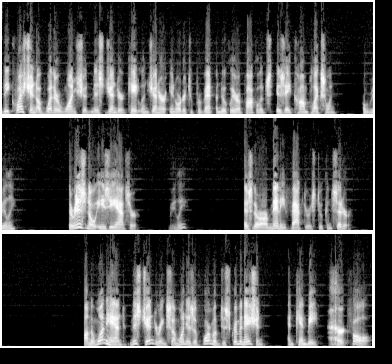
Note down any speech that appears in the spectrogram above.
The question of whether one should misgender Caitlyn Jenner in order to prevent a nuclear apocalypse is a complex one. Oh, really? There is no easy answer. Really? As there are many factors to consider. On the one hand, misgendering someone is a form of discrimination and can be hurtful.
